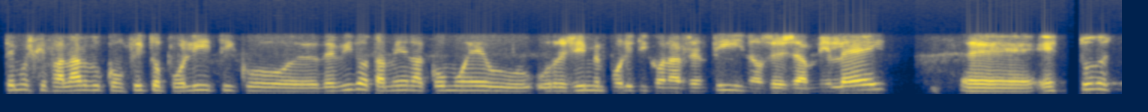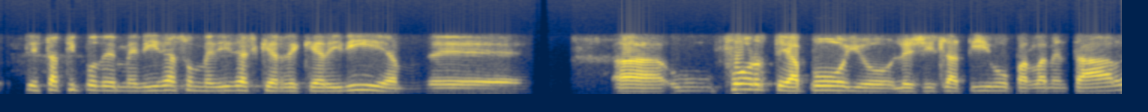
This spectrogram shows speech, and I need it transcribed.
temos que falar do conflicto político eh, devido tamén a como é o, o regime político na Argentina, ou seja, mi lei, eh, todo este tipo de medidas son medidas que requerirían de uh, un forte apoio legislativo parlamentar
